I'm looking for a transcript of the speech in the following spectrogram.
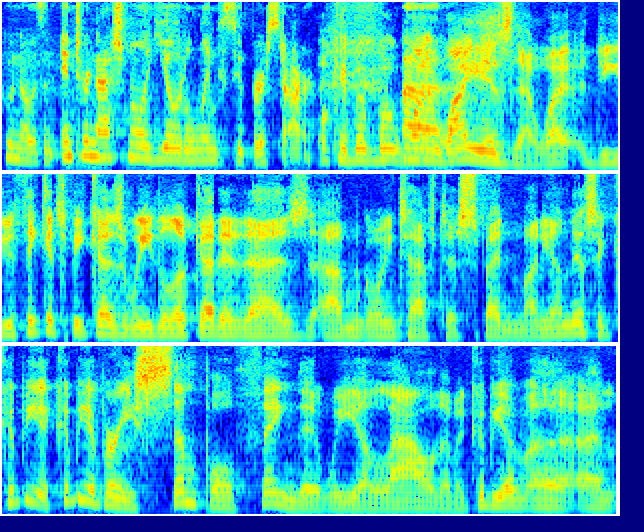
who knows, an international yodeling superstar. Okay, but but why, um, why is that? Why do you think it's because we look at it as I'm going to have to spend money on this? It could be it could be a very simple thing that we allow them. It could be a, a, a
